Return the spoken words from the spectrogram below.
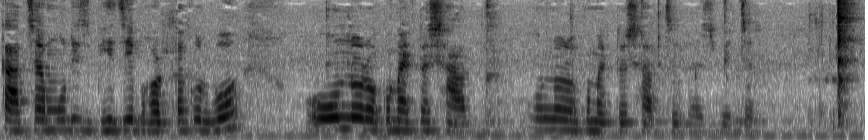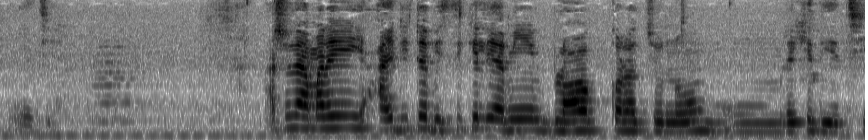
কাঁচা মরিচ ভেজে ভর্তা করব। অন্যরকম একটা স্বাদ, অন্যরকম একটা স্বাদ চলে আসবে এটা। এই যে। আসলে আমার এই আইডিটা বেসিক্যালি আমি ব্লগ করার জন্য রেখে দিয়েছি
